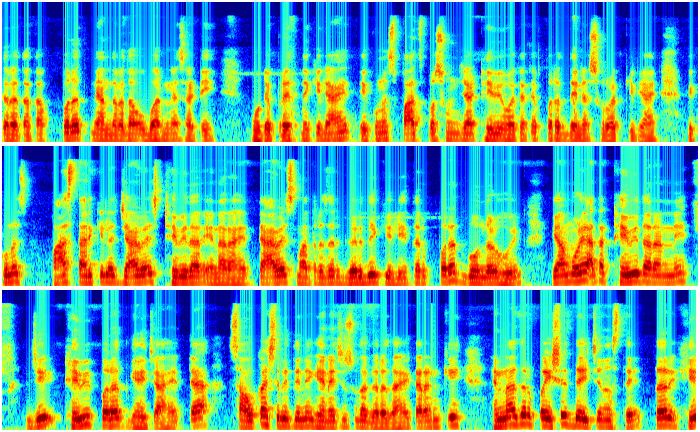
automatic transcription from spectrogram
करत आता परत ज्ञानराधा उभारण्यासाठी मोठे प्रयत्न केले आहेत. एकूणच पाचपासून ज्या ठेवी होत्या त्या परत देण्यास सुरुवात केली आहे. एकूणच पाच तारखेला ज्यावेळेस ठेवीदार येणार आहेत त्यावेळेस मात्र जर गर्दी केली तर परत गोंधळ होईल. यामुळे आता ठेवीदारांनी जी ठेवी परत घ्यायची आहे त्या सावकाश रीतीने घेण्याची सुद्धा गरज आहे. कारण की ह्यांना जर पैसेच द्यायचे नसते तर हे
